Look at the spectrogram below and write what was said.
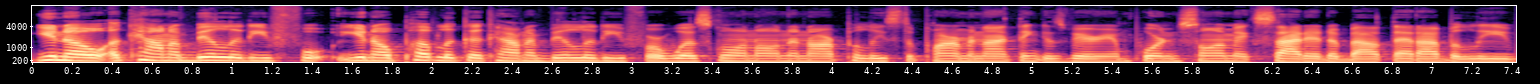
you know, accountability for, you know, public accountability for what's going on in our police department, I think is very important. So I'm excited about that. I believe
